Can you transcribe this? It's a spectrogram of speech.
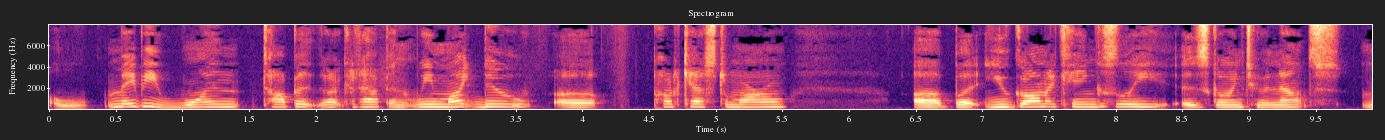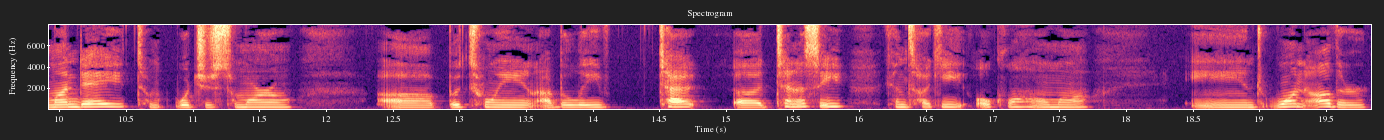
uh, maybe one topic that could happen. We might do a podcast tomorrow, uh, but Ugonna Kingsley is going to announce Monday, to, which is tomorrow, uh, between, I believe, te- uh, Tennessee, Kentucky, Oklahoma, and one other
